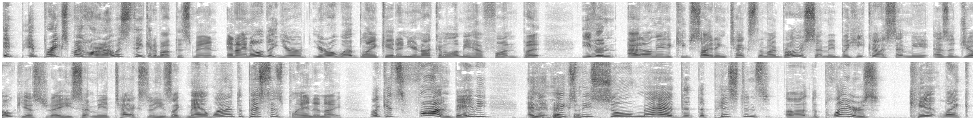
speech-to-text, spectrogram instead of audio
It it breaks my heart. I was thinking about this man, and I know that you're you're a wet blanket, and you're not going to let me have fun. But even I don't mean to keep citing texts that my brother sent me, but he kind of sent me as a joke yesterday. He sent me a text, and he's like, "Man, why aren't the Pistons playing tonight? Like it's fun, baby." And it makes me so mad that the Pistons, uh, the players can't like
